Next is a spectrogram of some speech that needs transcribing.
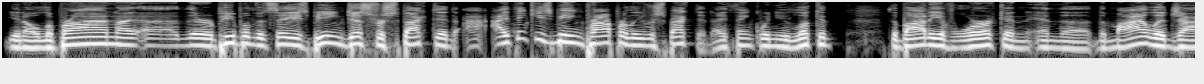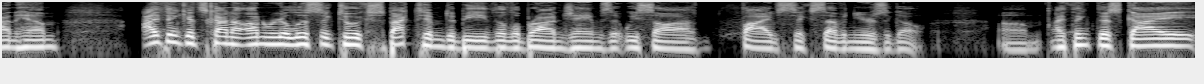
you know, LeBron. Uh, there are people that say he's being disrespected. I, I, think he's being properly respected. I think when you look at the body of work and and the the mileage on him, I think it's kind of unrealistic to expect him to be the LeBron James that we saw five, six, seven years ago. Um, I think this guy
